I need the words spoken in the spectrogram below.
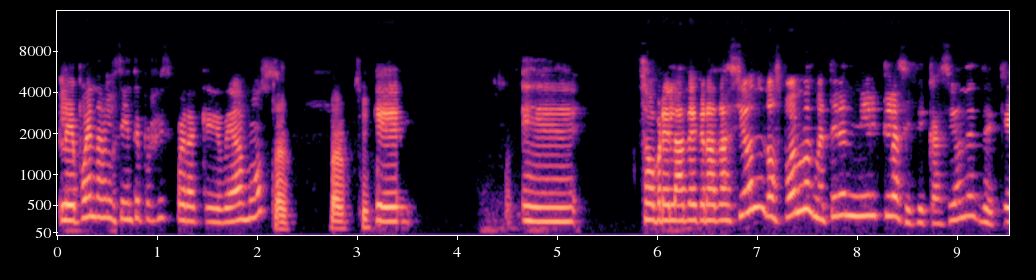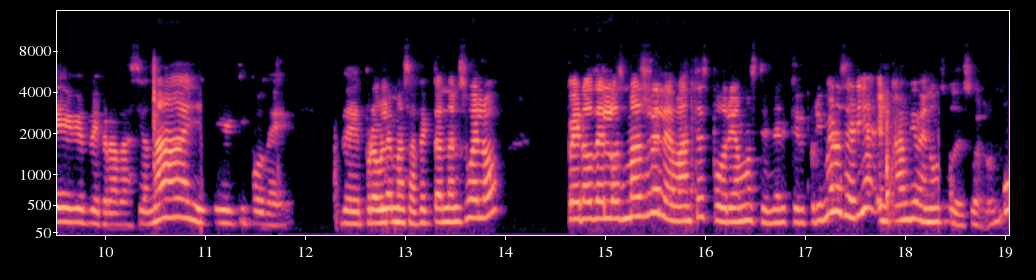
¿Le pueden dar la siguiente perfil para que veamos? Claro, claro, sí. Que eh, sobre la degradación nos podemos meter en mil clasificaciones de qué degradación hay qué tipo de, problemas afectan al suelo, pero de los más relevantes podríamos tener que el primero sería el cambio en uso de suelo, ¿no?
